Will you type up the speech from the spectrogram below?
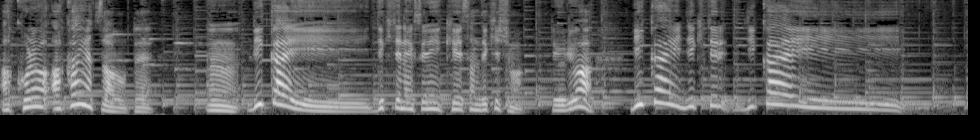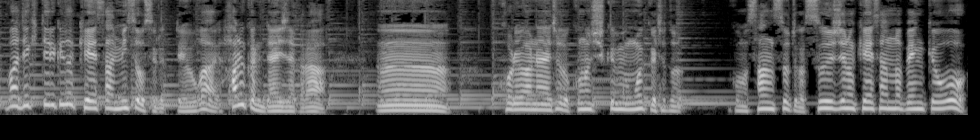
あ、これはあかんやつだろうって。うん。理解できてないくせに計算できてしまう。っていうよりは、理解できてる、理解はできてるけど計算ミスをするっていう方がはるかに大事だから、うーん。これはね、ちょっとこの仕組みをもう一回ちょっとこの算数とか数字の計算の勉強を、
